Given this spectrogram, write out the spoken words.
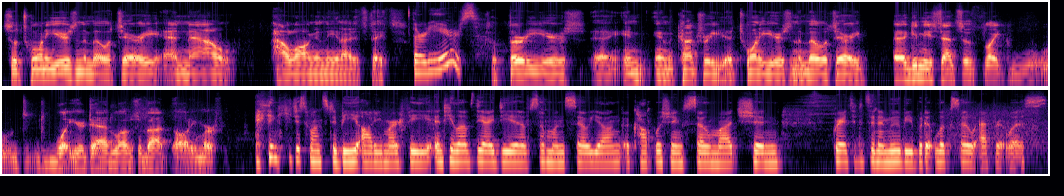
So 20 years in the military, and now how long in the United States? 30 years. So 30 years uh, in in the country, uh, 20 years in the military. Uh, give me a sense of like what your dad loves about Audie Murphy. I think he just wants to be Audie Murphy, and he loves the idea of someone so young accomplishing so much. And granted, it's in a movie, but it looks so effortless.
